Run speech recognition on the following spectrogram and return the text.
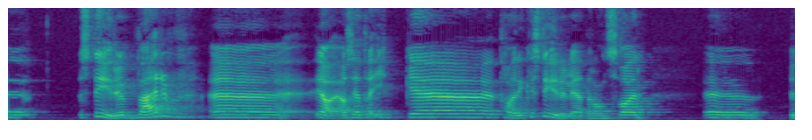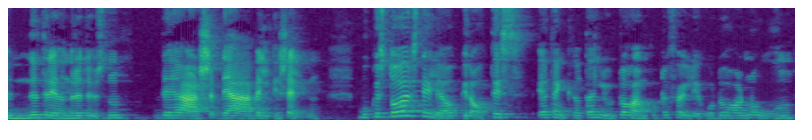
eh, styreverv eh, Ja, altså jeg tar ikke, tar ikke styrelederansvar eh, under 300 000. Det er, det er veldig sjelden. D'Or stiller jeg opp gratis. Jeg tenker at det er lurt å ha en portefølje hvor du har noen,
